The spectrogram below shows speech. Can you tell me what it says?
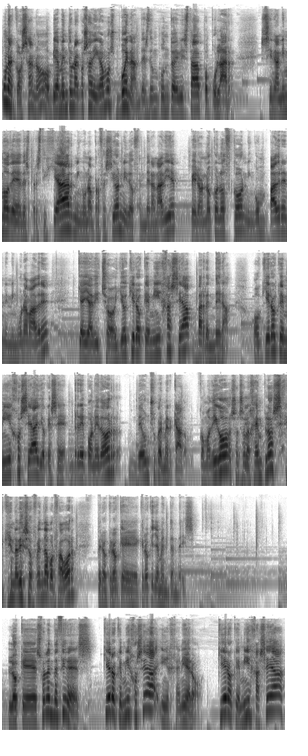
Una cosa, ¿no? Obviamente una cosa, digamos, buena desde un punto de vista popular, sin ánimo de desprestigiar ninguna profesión ni de ofender a nadie, pero no conozco ningún padre ni ninguna madre que haya dicho yo quiero que mi hija sea barrendera o quiero que mi hijo sea, yo que sé, reponedor de un supermercado. Como digo, son solo ejemplos, que nadie se ofenda, por favor, pero creo que, creo que ya me entendéis. Lo que suelen decir es, quiero que mi hijo sea ingeniero, quiero que mi hija sea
